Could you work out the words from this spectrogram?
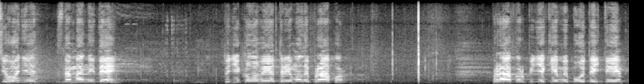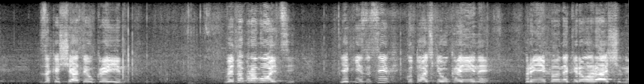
Сьогодні знаменний день. Тоді, коли ви отримали прапор. Прапор, під яким ви будете йти захищати Україну. Ви добровольці, які з усіх куточків України приїхали на Кіровоградщину,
